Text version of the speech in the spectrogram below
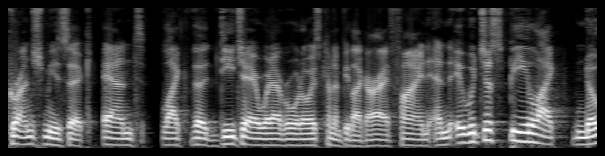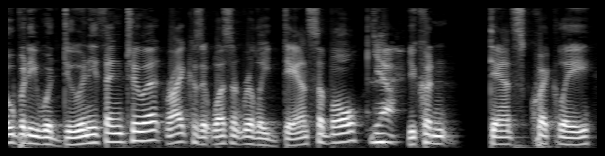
grunge music, and like the DJ or whatever would always kind of be like, all right, fine. And it would just be like nobody would do anything to it, right? Because it wasn't really danceable. yeah. You couldn't dance quickly.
